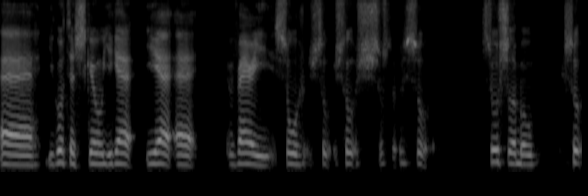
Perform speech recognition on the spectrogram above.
Uh, you go to school. You get you get uh, very so so so so so sociable so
